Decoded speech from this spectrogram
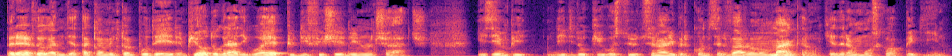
per Erdogan di attaccamento al potere. Più autocratico è, più difficile rinunciarci. Esempi di ritocchi costituzionali per conservarlo non mancano, chiederà Mosca a Pechino.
